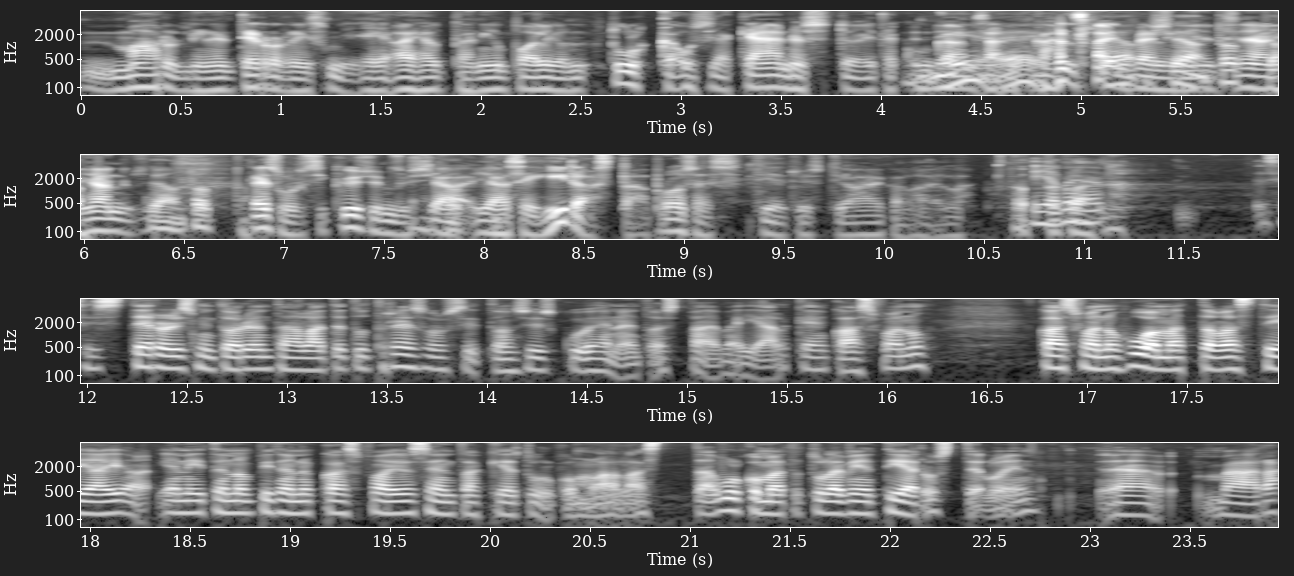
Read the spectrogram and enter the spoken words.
mahdollinen terrorismi ei aiheuta niin paljon tulkkaus- ja käännöstöitä kuin niin, kansain, ei, kansainvälinen. Se on, se on, totta, se on ihan se on totta. resurssikysymys se on totta. ja, ja se hidastaa prosessi tietysti aika lailla. Totta ja meidän, siis terrorismin torjuntaan laitetut resurssit on syyskuun 11 päivän jälkeen kasvanut kasvanut huomattavasti ja, ja, ja niiden on pitänyt kasvaa jo sen takia, että ulkomailta tulevien tiedustelujen ää, määrä,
